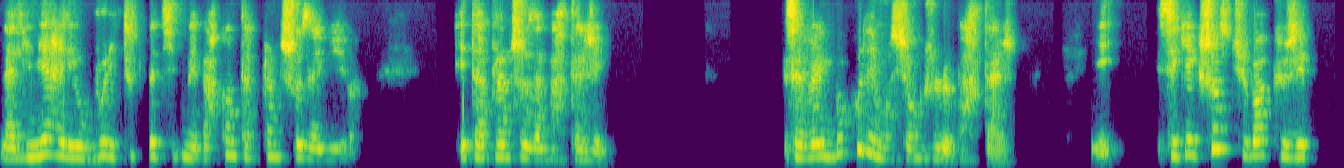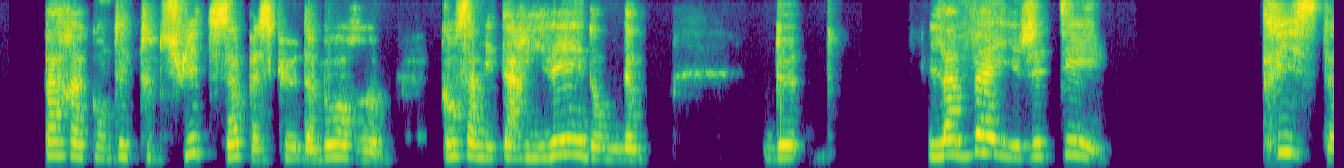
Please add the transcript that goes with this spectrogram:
La lumière, elle est au bout, elle est toute petite, mais par contre, tu as plein de choses à vivre et tu as plein de choses à partager. Ça va avec beaucoup d'émotion que je le partage. Et c'est quelque chose, tu vois, que j'ai pas raconté tout de suite, ça, parce que d'abord, euh, quand ça m'est arrivé, donc de, la veille, j'étais triste,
